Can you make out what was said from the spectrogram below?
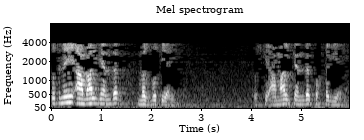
اتنے ہی اعمال کے اندر مضبوطی آئی۔ اس کے اعمال کے اندر پختگی آئی۔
